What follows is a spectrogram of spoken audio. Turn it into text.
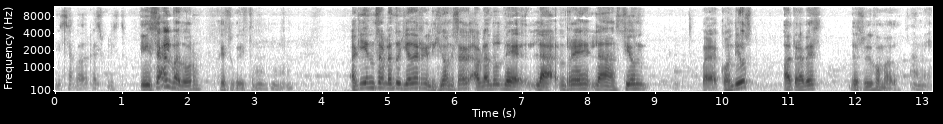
y Salvador Jesucristo. Y Salvador Jesucristo. Aquí no está hablando ya de religión, está hablando de la relación para, con Dios a través de su Hijo amado. Amén.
